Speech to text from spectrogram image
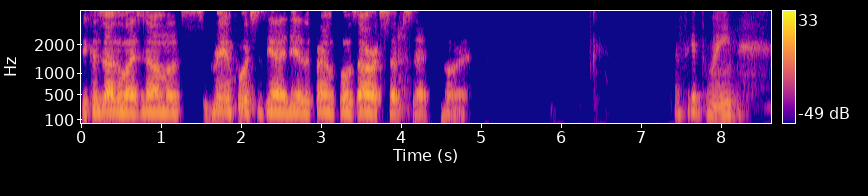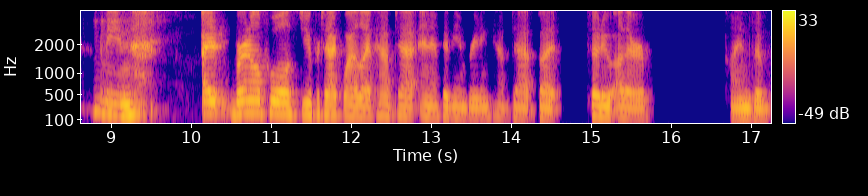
Because otherwise, it almost reinforces the idea that vernal pools are a subset or that's a good point. Mm-hmm. I mean, I, vernal pools do protect wildlife habitat and amphibian breeding habitat, but so do other kinds of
